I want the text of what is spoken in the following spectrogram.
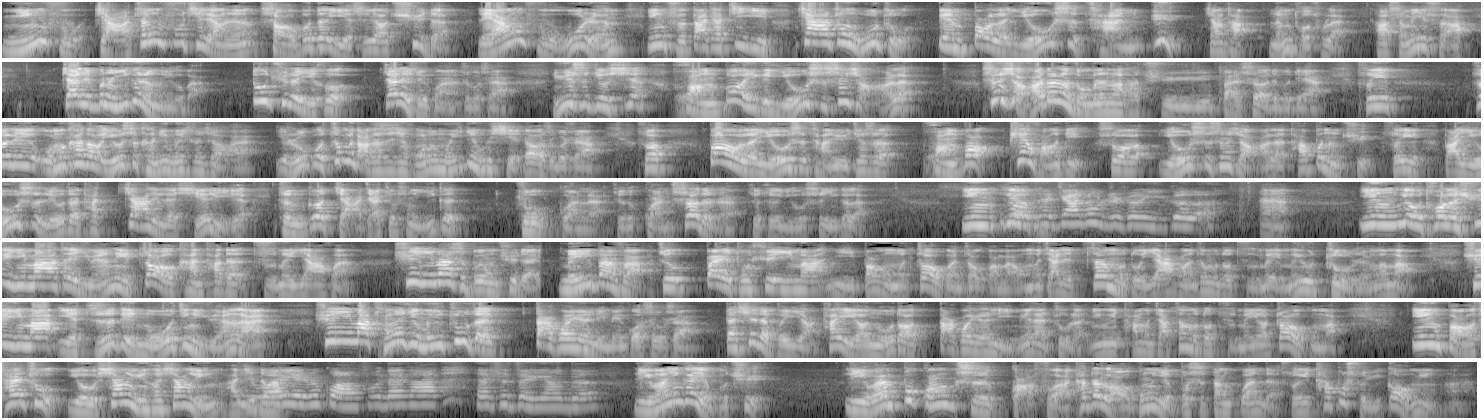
宁府贾珍夫妻两人少不得也是要去的，两府无人，因此大家记忆家中无主，便报了尤氏惨狱，将他能驮出来。好，什么意思啊？家里不能一个人没有吧？都去了以后，家里谁管？是不是啊？于是就先谎报一个尤氏生小孩了，生小孩的人总不能让他去办事，对不对啊？所以这里我们看到尤氏肯定没生小孩。如果这么大的事情，《红楼梦》一定会写到，是不是啊？说报了尤氏惨狱，就是谎报骗皇帝说尤氏生小孩了，他不能去，所以把尤氏留在他家里来协理，整个贾家就剩一个主管了，就是管事儿的人，就只有尤氏一个了。因又他家中只剩一个了。哎，因又托了薛姨妈在园内照看她的姊妹丫鬟。薛姨妈是不用去的，没办法，就拜托薛姨妈，你帮我们照管照管吧。我们家里这么多丫鬟，这么多姊妹，没有主人了嘛。薛姨妈也只得挪进原来。薛姨妈从来就没有住在大观园里面过，是不是？但现在不一样，她也要挪到大观园里面来住了，因为他们家这么多姊妹要照顾嘛。因宝钗处有湘云和湘菱，还记得吗？李纨也是寡妇，那她那是怎样的？李纨应该也不去。李纨不光是寡妇啊，她的老公也不是当官的，所以她不属于诰命啊。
